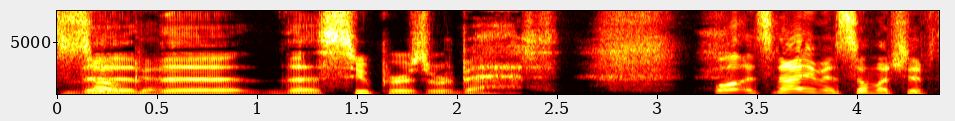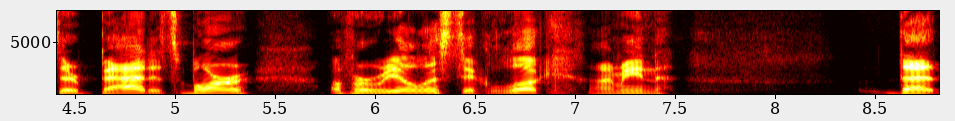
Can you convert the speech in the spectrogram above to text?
The good. the the supers were bad. Well, it's not even so much if they're bad, it's more of a realistic look. I mean, that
